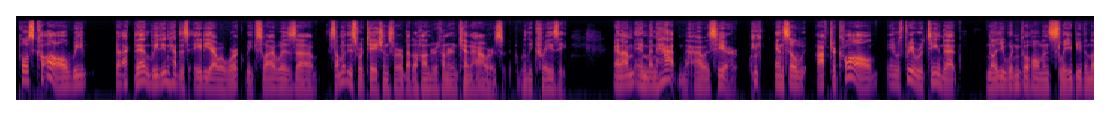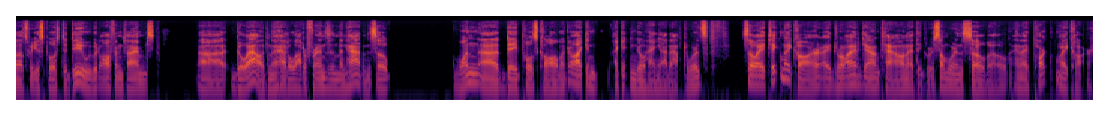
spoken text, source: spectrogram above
post call, we back then we didn't have this 80 hour work week. So I was, uh, some of these rotations were about 100, 110 hours, really crazy and I'm in Manhattan. I was here. and so after call, it was pretty routine that, you know, you wouldn't go home and sleep, even though that's what you're supposed to do. We would oftentimes uh, go out. And I had a lot of friends in Manhattan. So one uh, day post call, I'm like, oh, I can, I can go hang out afterwards. So I take my car, I drive downtown. I think we're somewhere in Soho, and I park my car.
